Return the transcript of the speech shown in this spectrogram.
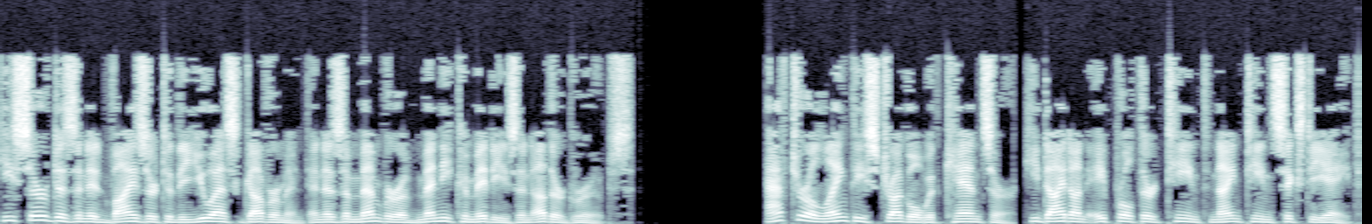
He served as an advisor to the U.S. government and as a member of many committees and other groups. After a lengthy struggle with cancer, he died on April 13, 1968.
